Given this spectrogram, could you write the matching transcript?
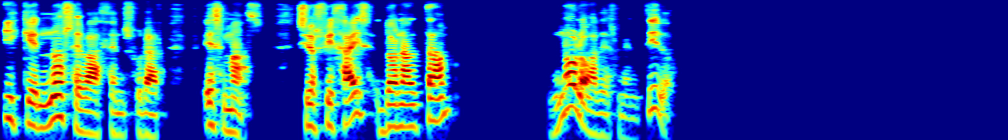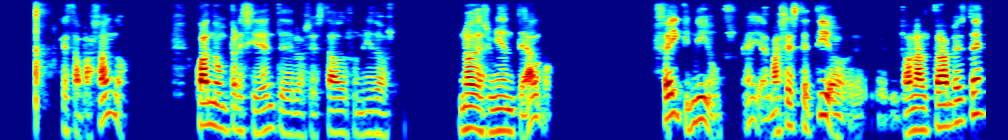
y que no se va a censurar. Es más, si os fijáis, Donald Trump no lo ha desmentido. ¿Qué está pasando? Cuando un presidente de los Estados Unidos no desmiente algo. Fake news. ¿eh? Y además este tío, Donald Trump este,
